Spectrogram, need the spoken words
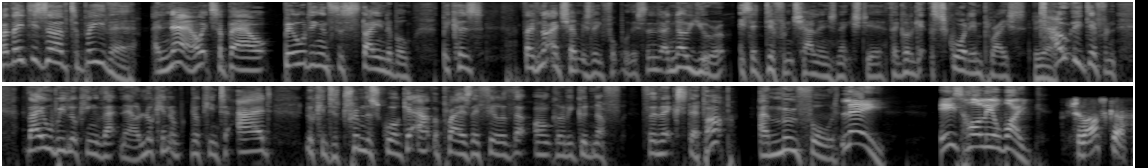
But they deserve to be there. And now it's about building and sustainable because they've not had Champions League football this and I know Europe. It's a different challenge next year. They've got to get the squad in place. Totally different. They will be looking at that now, looking at, looking to add, looking to trim the squad, get out the players they feel that aren't going to be good enough for the next step up and move forward. Lee, is Holly awake? Should I ask her?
